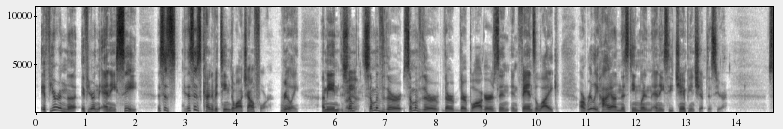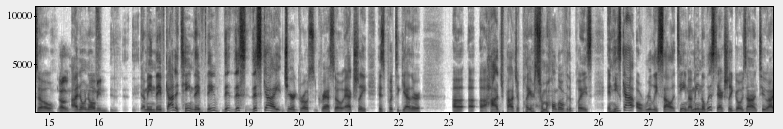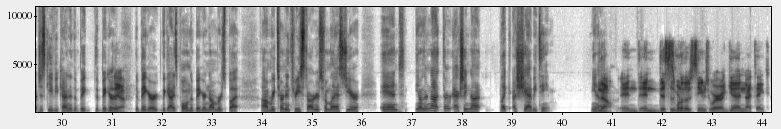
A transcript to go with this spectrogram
if you're in the if you're in the NEC, this is this is kind of a team to watch out for. Really, I mean, some yeah. some of their some of their their their bloggers and, and fans alike are really high on this team winning the NEC championship this year. So Oh, I don't know I if mean- I mean they've got a team. They've they've they, this this guy Jared Gross, Grasso actually has put together a, a, a hodgepodge of players from all over the place, and he's got a really solid team. I mean, the list actually goes on too. I just gave you kind of the big, the bigger, Yeah. the bigger, the guys pulling the bigger numbers, but um, returning three starters from last year, and you know they're not, they're actually not like a shabby team. You know. No, and and this is one of those teams where again I think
